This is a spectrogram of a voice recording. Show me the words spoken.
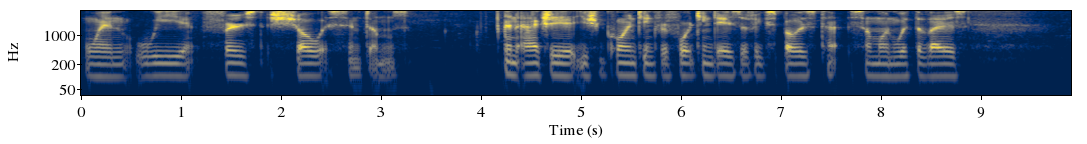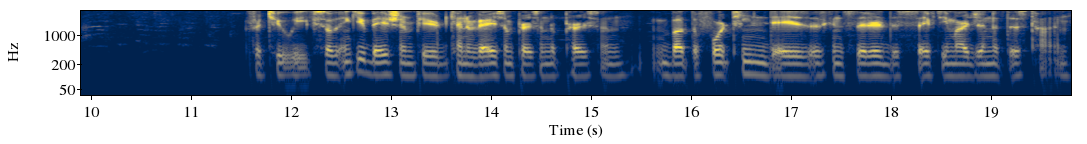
when we first show symptoms. And actually, you should quarantine for 14 days if exposed to someone with the virus for two weeks. So the incubation period kind of varies from person to person, but the 14 days is considered the safety margin at this time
